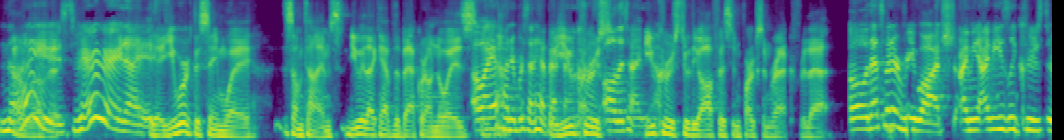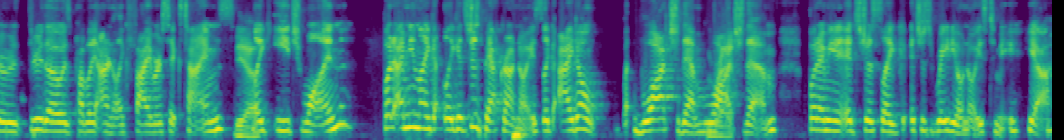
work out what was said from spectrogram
Nice. Very, very nice. Yeah, you work the same way sometimes. You like have the background noise. Oh, I 100% have But background you noise cruise- all the time. You yeah. cruise through the office in Parks and Rec for that. Oh, that's been a rewatch. I mean, I've easily cruised through through those probably I don't know, like five or six times. Yeah. like each one. But I mean, like like it's just background noise. Like I don't watch them, watch them. But I mean, it's just like it's just radio noise to me. Yeah.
